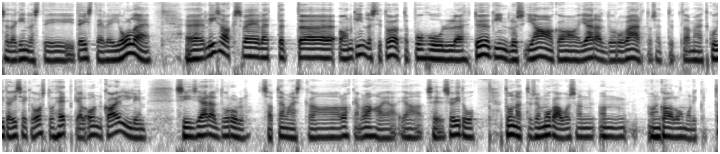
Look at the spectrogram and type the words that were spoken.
seda kindlasti teistel ei ole. Äh, lisaks veel, et, et on kindlasti Toyota puhul töökindlus ja ka järelturu väärtus, et ütleme, et kui ta isegi ostuhetkel on kallim, siis järelturul saab tema eest ka rohkem raha ja, ja see sõidutunnetus ja mugavus on, on on, ka loomulikult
